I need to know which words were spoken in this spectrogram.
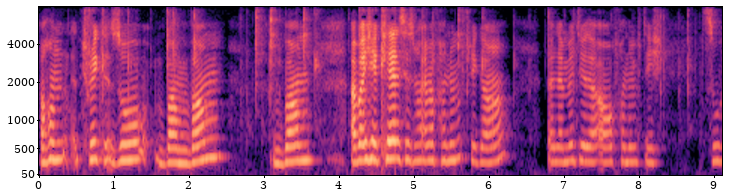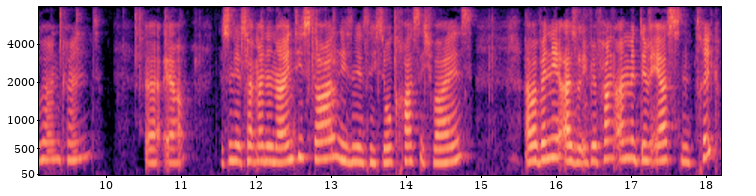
Auch ein Trick so bam bam bam. Aber ich erkläre das jetzt noch einmal vernünftiger, äh, damit ihr da auch vernünftig zuhören könnt. Äh, ja. Das sind jetzt halt meine 90s gerade. Die sind jetzt nicht so krass, ich weiß. Aber wenn ihr, also wir fangen an mit dem ersten Trick.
